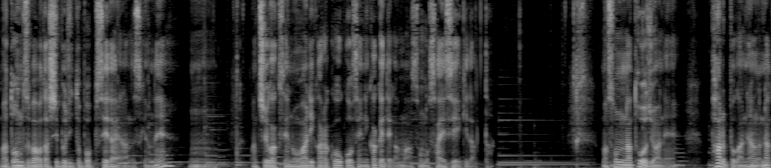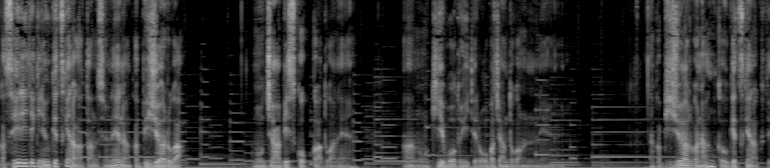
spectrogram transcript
まあ、ドンズバ私ブリットポップ世代なんですけどね。うん。まあ、中学生の終わりから高校生にかけてが、まあ、その最盛期だった。まあ、そんな当時はね、パルプがなんか生理的に受け付けなかったんですよね。なんかビジュアルが。もうジャービス・コッカーとかね、あの、キーボード弾いてるおばちゃんとかのね、なんかビジュアルがなんか受け付けなくて、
